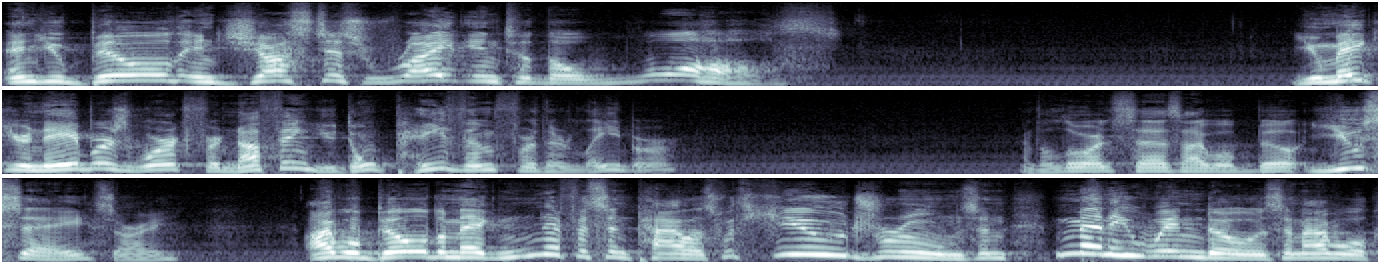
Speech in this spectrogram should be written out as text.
and you build injustice right into the walls. You make your neighbors work for nothing, you don't pay them for their labor. And the Lord says, I will build, you say, sorry, I will build a magnificent palace with huge rooms and many windows, and I will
